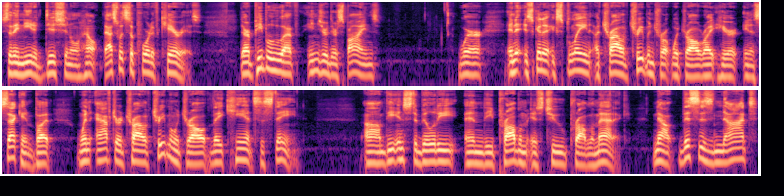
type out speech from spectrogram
So they need additional help. That's what supportive care is. There are people who have injured their spines where, and it's going to explain a trial of treatment withdrawal right here in a second, but when after a trial of treatment withdrawal, they can't sustain um, the instability and the problem is too problematic. Now, this is not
